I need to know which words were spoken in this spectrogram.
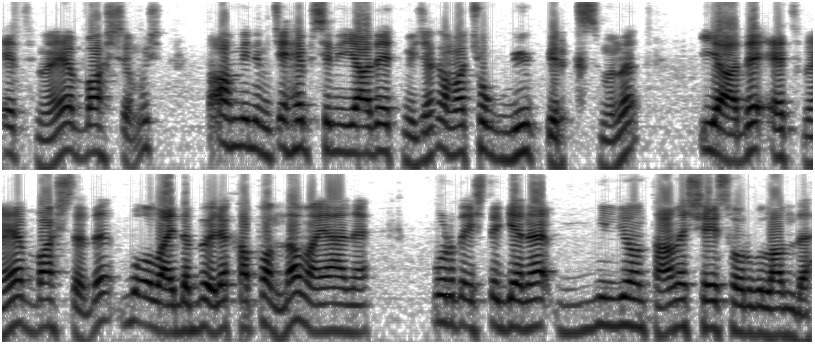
etmeye başlamış. Tahminimce hepsini iade etmeyecek ama çok büyük bir kısmını iade etmeye başladı. Bu olay da böyle kapandı ama yani burada işte gene milyon tane şey sorgulandı.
